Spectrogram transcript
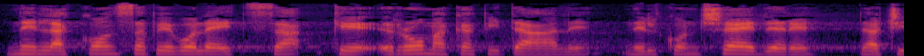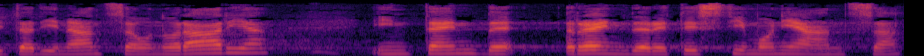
nella consapevolezza che Roma Capitale, nel concedere la cittadinanza onoraria, intende rendere testimonianza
